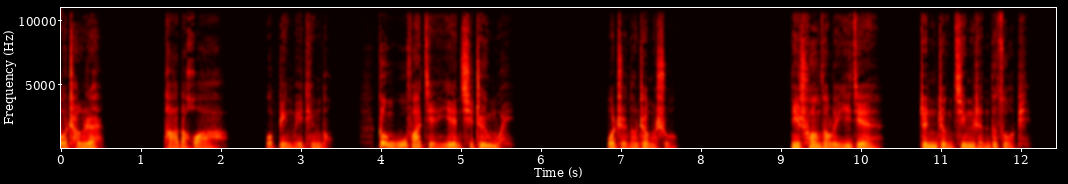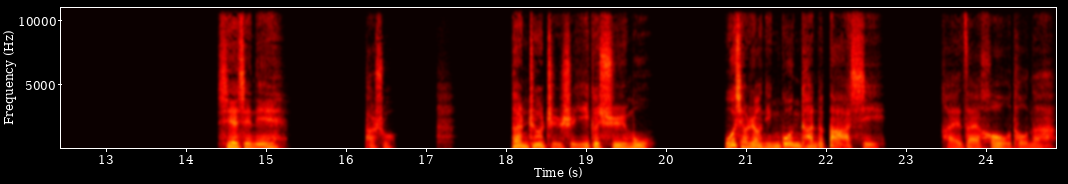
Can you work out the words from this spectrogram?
我承认，他的话我并没听懂，更无法检验其真伪。我只能这么说：你创造了一件真正惊人的作品。谢谢您，他说。但这只是一个序幕，我想让您观看的大戏还在后头呢。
